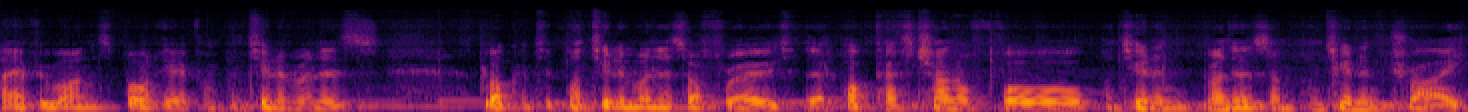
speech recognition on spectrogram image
Hi everyone, it's Paul here from Ponteland Runners. Welcome to Ponteland Runners Off Road, the podcast channel for Ponteland Runners and Ponteland Tri.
